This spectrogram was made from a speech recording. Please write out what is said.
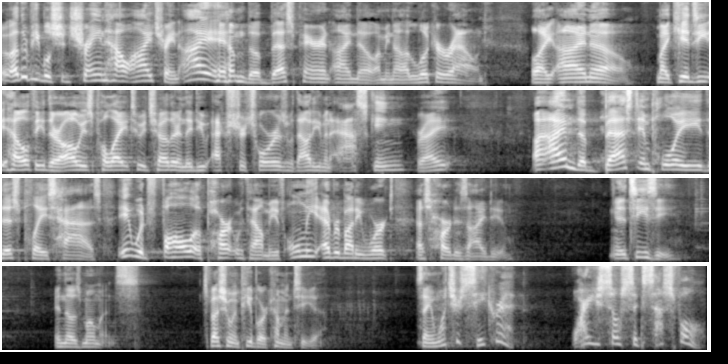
other people should train how I train. I am the best parent I know. I mean, I look around. Like, I know. My kids eat healthy, they're always polite to each other, and they do extra chores without even asking, right? I'm the best employee this place has. It would fall apart without me if only everybody worked as hard as I do. It's easy in those moments, especially when people are coming to you saying, What's your secret? Why are you so successful?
